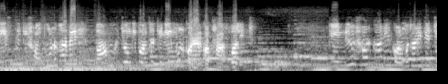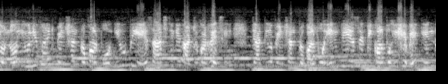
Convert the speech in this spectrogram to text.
দেশ থেকে সম্পূর্ণভাবে বাম জঙ্গিপন্থাকে নির্মূল করার কথা বলেন। কেন্দ্রীয় সরকারি কর্মচারীদের জন্য ইউনিফাইড পেনশন প্রকল্প ইউপিএস আজ থেকে কার্যকর হয়েছে। জাতীয় পেনশন প্রকল্প এনপিএস এর বিকল্প হিসেবে কেন্দ্র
